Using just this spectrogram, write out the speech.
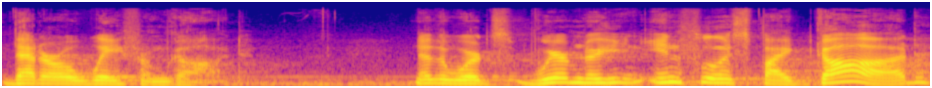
that are away from God. In other words, we're being influenced by God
